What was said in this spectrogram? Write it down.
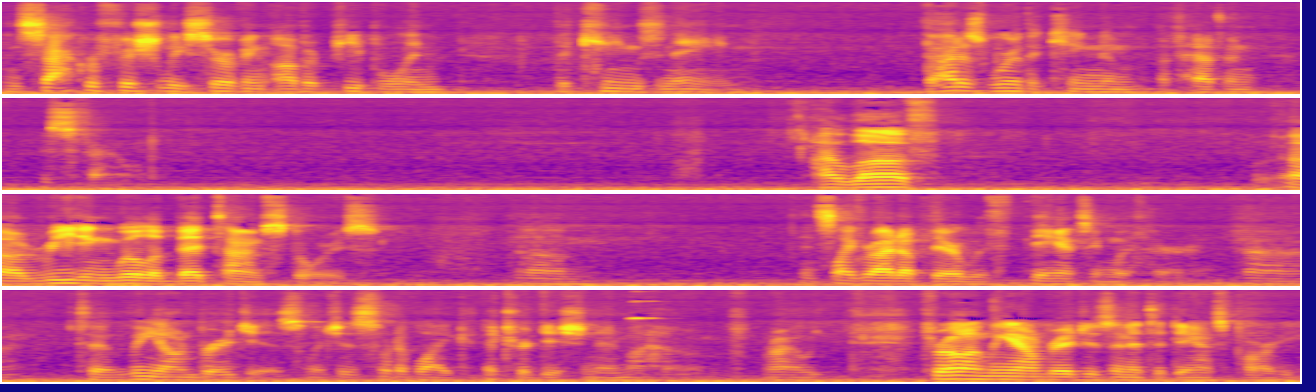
and sacrificially serving other people in the king's name. That is where the kingdom of heaven is found. I love uh, reading Willa bedtime stories. Um, it's like right up there with dancing with her uh, to Leon Bridges, which is sort of like a tradition in my home. Right, we throw on Leon Bridges and it's a dance party.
